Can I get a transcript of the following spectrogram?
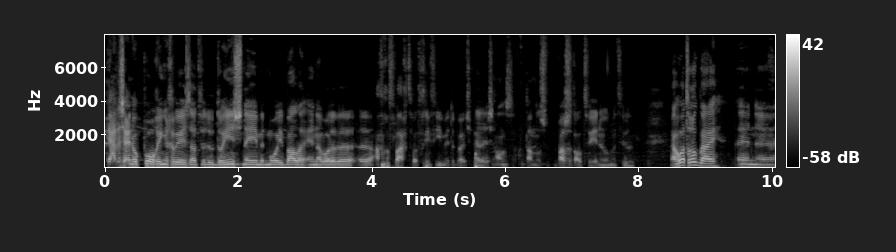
Ja, er zijn ook pogingen geweest dat we er doorheen sneden met mooie ballen. En dan worden we uh, afgevlacht, wat geen 4 meter buitenspel is. Anders, was het al 2-0 natuurlijk. Maar hoort er ook bij. En uh,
